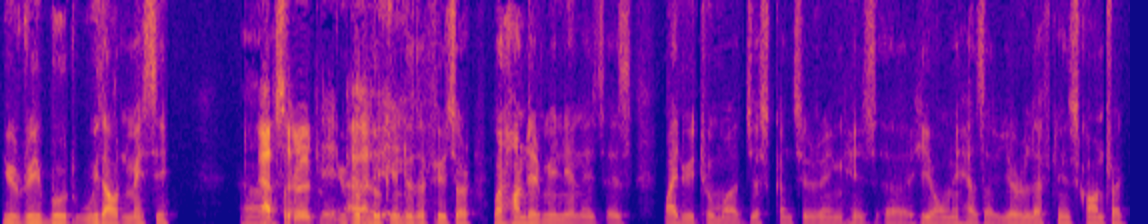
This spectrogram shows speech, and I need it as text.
you reboot without Messi? Uh, so Absolutely. you could Uh, look into the future but 100 million is, is might be too much just considering his uh, he only has a year left in his contract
